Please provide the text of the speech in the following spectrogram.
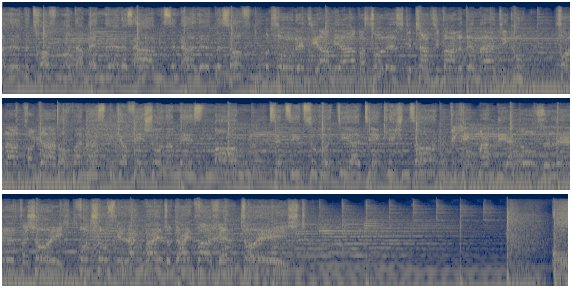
alle betroffen und am Ende des Abends sind alle besoffen. Und froh, denn sie haben ja was Tolles getan. Sie waren immer die Guten von Anfang an. Doch beim ersten Kaffee schon am nächsten Morgen sind sie zurück, die alltäglichen Sorgen. Wie kriegt man die endlose Leere verscheucht? Wunschlos gelangweilt und einfach enttäuscht. Oh,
